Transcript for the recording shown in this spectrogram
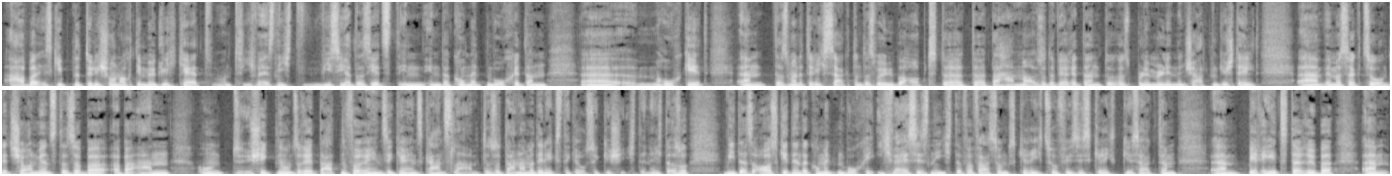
Aber es gibt natürlich schon auch die Möglichkeit, und ich weiß nicht, wie sehr das jetzt in, in der kommenden Woche dann äh, hochgeht, ähm, dass man natürlich sagt, und das war überhaupt der, der, der Hammer, also da wäre dann durchaus Blümel in den Schatten gestellt, äh, wenn man sagt, so, und jetzt schauen wir uns das aber, aber an und schicken unsere Datenforensiker ins Kanzleramt. Also dann haben wir die nächste große Geschichte. Nicht? Also wie das ausgeht in der kommenden Woche, ich weiß es nicht. Der Verfassungsgerichtshof, wie Sie es gesagt haben, ähm, berät darüber. Ähm,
